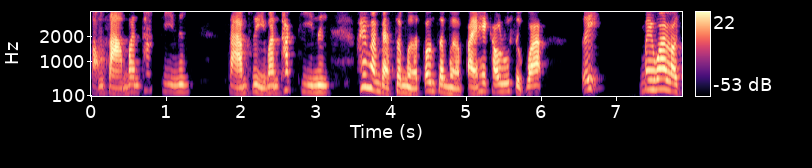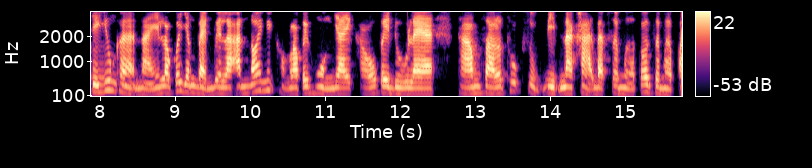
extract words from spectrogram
สองสามวันทักทีนึงสามสี่วันทักทีนึงให้มันแบบเสมอต้นเสมอไปให้เขารู้สึกว่า เอ้ย ไม่ว่าเราจะยุ่งขนาดไหน เราก็ยังแบ่งเวลาอันน้อยนิดของเราไปห่วงใยเขาไปดูแลทำสารทุกข์สุขดิบนะคะแบบเสมอต้นเสมอไป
